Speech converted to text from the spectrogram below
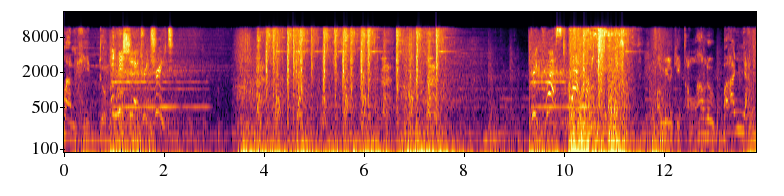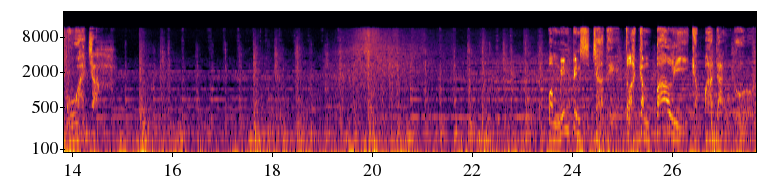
Jalan hidup. Initiate retreat. Request backup. Memiliki terlalu banyak wajah. Pemimpin sejati telah kembali ke padang gurun.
